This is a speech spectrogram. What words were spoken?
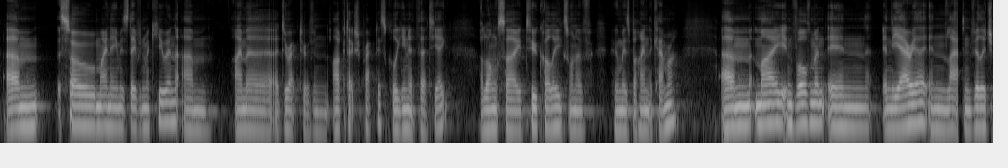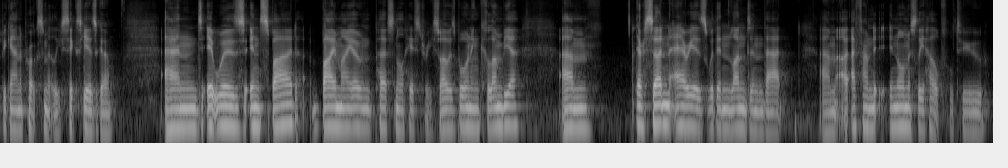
Um, so my name is David McEwen. Um, I'm a, a, director of an architecture practice called Unit 38, alongside two colleagues, one of whom is behind the camera. Um, my involvement in, in the area in Latin Village began approximately six years ago. And it was inspired by my own personal history. So I was born in Colombia. Um, there are certain areas within London that um, I, I, found enormously helpful to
